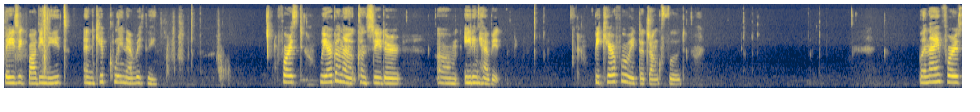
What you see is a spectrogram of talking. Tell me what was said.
basic body needs, and keep clean everything. First, we are gonna consider um, eating habit. Be careful with the junk food. When I first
